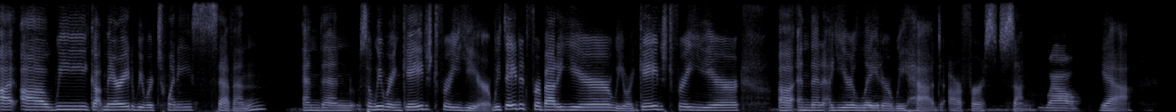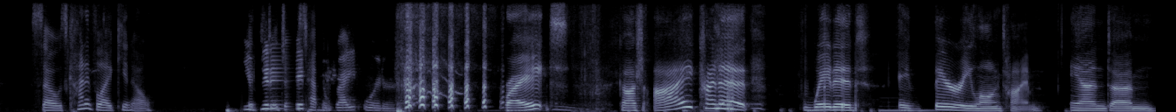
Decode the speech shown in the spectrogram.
I uh we got married, we were 27 and then so we were engaged for a year. We dated for about a year, we were engaged for a year. Uh, and then a year later we had our first son. Wow. Yeah. So it's kind of like, you know, You It- did it it, just in happened. the right order. Right? Gosh, I kind of waited a very long time. And um,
